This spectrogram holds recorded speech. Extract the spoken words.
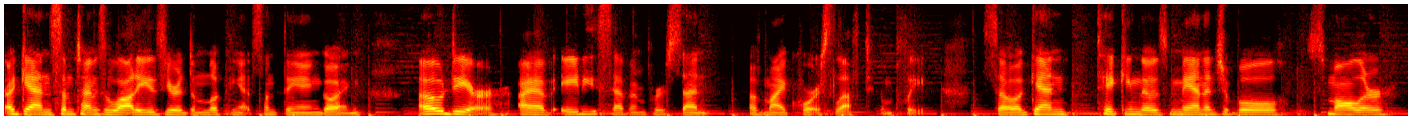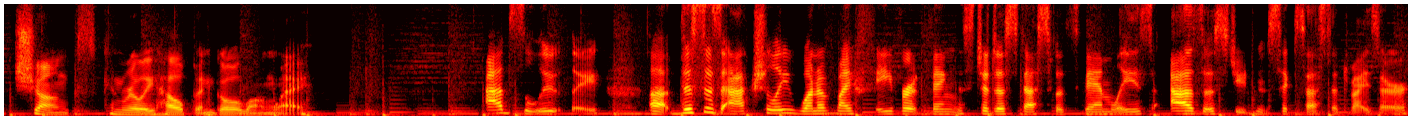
again sometimes a lot easier than looking at something and going, oh dear, I have 87% of my course left to complete. So, again, taking those manageable, smaller chunks can really help and go a long way. Absolutely. Uh, this is actually one of my favorite things to discuss with families as a student success advisor.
